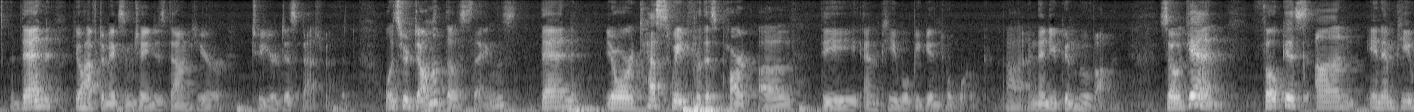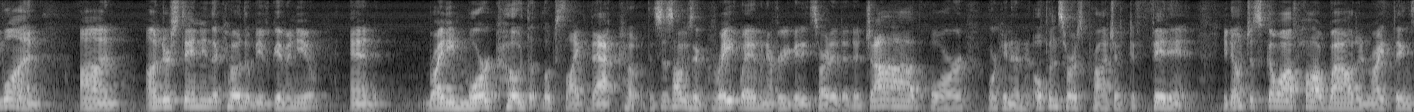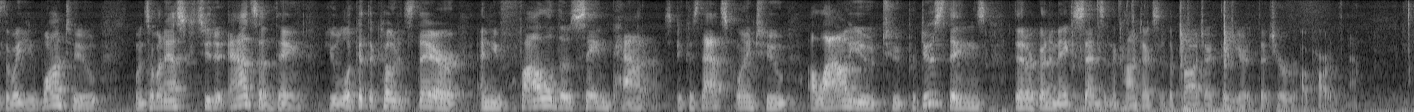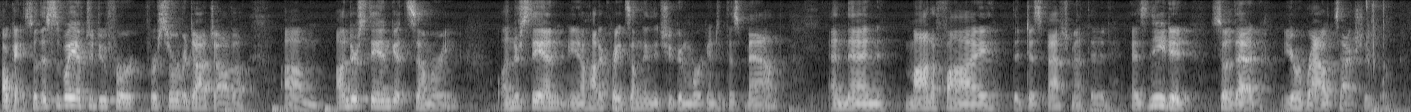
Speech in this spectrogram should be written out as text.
Then you'll have to make some changes down here to your dispatch method. Once you're done with those things, then your test suite for this part of the MP will begin to work. Uh, and then you can move on. So again, focus on in MP1 on understanding the code that we've given you and writing more code that looks like that code. This is always a great way whenever you're getting started at a job or working on an open source project to fit in. You don't just go off hog wild and write things the way you want to. When someone asks you to add something, you look at the code that's there and you follow those same patterns because that's going to allow you to produce things that are going to make sense in the context of the project that you're, that you're a part of now. Okay, so this is what you have to do for, for server.java. Um, understand get summary understand you know, how to create something that you can work into this map, and then modify the dispatch method as needed so that your routes actually work.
